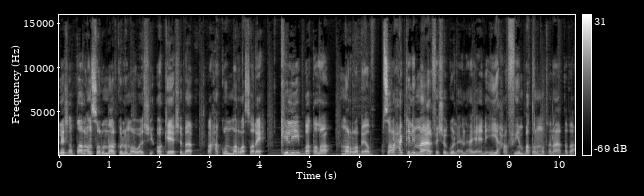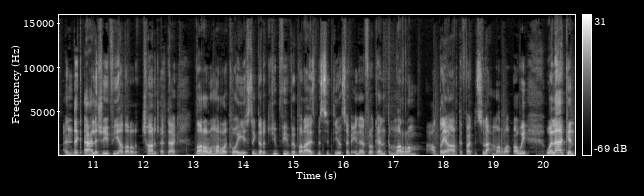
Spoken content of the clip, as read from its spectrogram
ليش أبطال عنصر النار كلهم أول شيء؟ okay يا شباب راح أكون مرة صريح. كيلي بطلة مرة بيض. بصراحة كيلي ما أعرف إيش أقول عنها يعني هي حرفيا بطلة متناقضة. عندك أعلى شيء فيها ضرر charge attack ضرره مرة كويس تقدر تجيب فيه vaporize بال 60 و 70 ألف لو كانت مرة اعطيها artifact السلاح مرة قوي ولكن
